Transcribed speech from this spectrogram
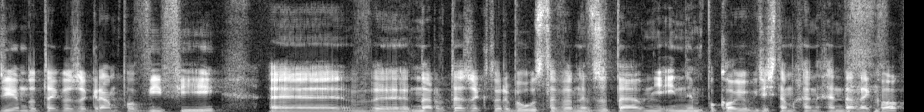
dochodziłem do tego, że gram po Wi-Fi e, na routerze, który był ustawiony w zupełnie innym pokoju, gdzieś tam hen, hen daleko.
